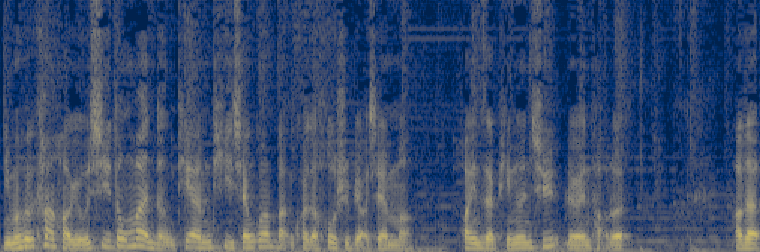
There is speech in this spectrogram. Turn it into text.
你们会看好游戏、动漫等 TMT 相关板块的后市表现吗？欢迎在评论区留言讨论。好的，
